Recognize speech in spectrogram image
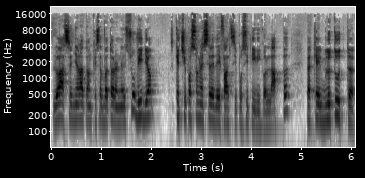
lo ha segnalato anche Salvatore nel suo video, che ci possono essere dei falsi positivi con l'app, perché il Bluetooth,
